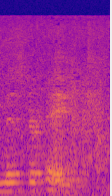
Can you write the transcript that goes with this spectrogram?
Mr. Page.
